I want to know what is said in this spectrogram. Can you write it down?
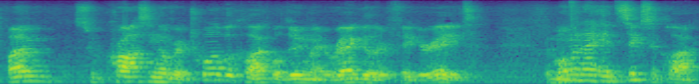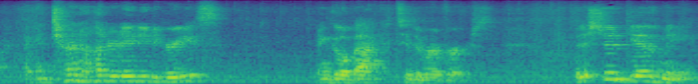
If I'm crossing over at 12 o'clock while doing my regular figure eight, the moment I hit 6 o'clock, I can turn 180 degrees and go back to the reverse. This should give me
